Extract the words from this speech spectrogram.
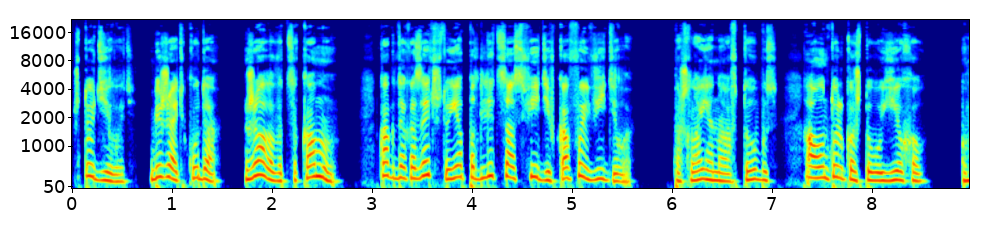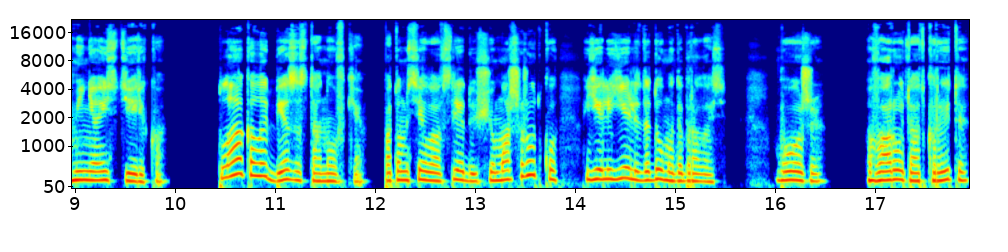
Что делать? Бежать куда? Жаловаться кому? Как доказать, что я под лица с Федей в кафе видела? Пошла я на автобус, а он только что уехал. У меня истерика. Плакала без остановки. Потом села в следующую маршрутку, еле-еле до дома добралась. Боже, ворота открыты,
